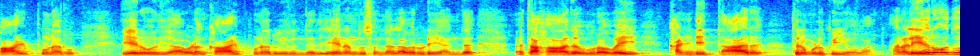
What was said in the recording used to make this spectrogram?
காழ்ப்புணர்வும் ஏரோதியாவுடன் காழ்ப்புணர்வு இருந்தது. ஏனென்று சொன்னால் அவருடைய அந்த தகாத உறவை கண்டித்தார் திருமுழுக்கு யோவான். ஆனால் ஏரோது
